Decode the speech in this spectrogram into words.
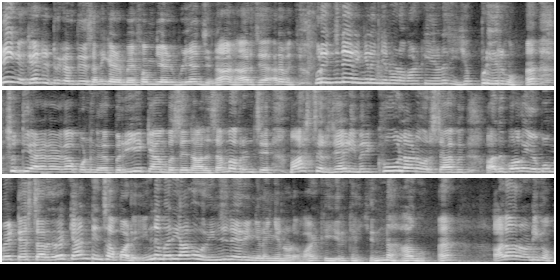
நீங்கள் கேட்டுட்டு இருக்கிறது சனிக்கிழமை எஃப்எம் ஏழு புள்ளியாஞ்சு நான் ஆர்ஜே அரவிந்த். ஒரு இன்ஜினியரிங் இளைஞனோட வாழ்க்கையானது எப்படி இருக்கும் ஆ? சுற்றி அழகழகாக பொண்ணுங்க பெரிய கேம்பஸ் நாலு செம்ம ஃப்ரெண்ட்ஸு மாஸ்டர் ஜேடி மாதிரி கூலான ஒரு ஸ்டாஃப் அது போக எப்பவுமே டேஸ்ட்டாக இருக்கிற கேன்டீன் சாப்பாடு. இந்த மாதிரியாக ஒரு இன்ஜினியரிங் இளைஞனோட வாழ்க்கை இருக்க என்ன ஆகும் ஆ? அலாரம் அடிக்கும்.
